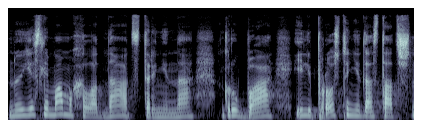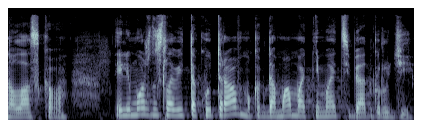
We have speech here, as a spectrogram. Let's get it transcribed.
но и если мама холодна, отстранена, груба или просто недостаточно ласкова. Или можно словить такую травму, когда мама отнимает тебя от груди.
